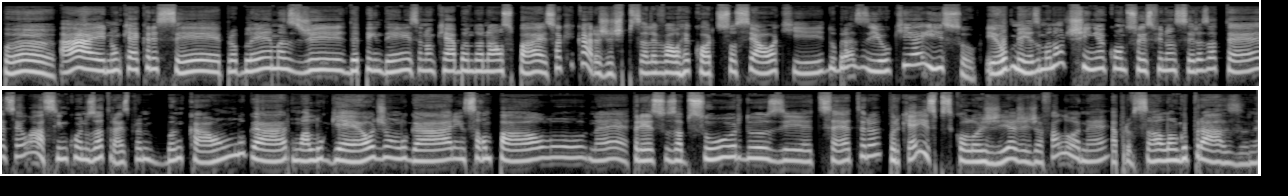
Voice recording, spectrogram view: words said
Pan, ai, não quer crescer, problemas de dependência, não quer abandonar os pais. Só que, cara, a gente precisa levar o recorte social aqui do Brasil, que é isso. Eu mesma não tinha condições financeiras até, sei lá, cinco anos atrás para bancar um lugar, um aluguel de um lugar em São Paulo, né? Preços absurdos e etc. Porque é isso, psicologia, a gente já falou, né? A profissão a longo prazo, né?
